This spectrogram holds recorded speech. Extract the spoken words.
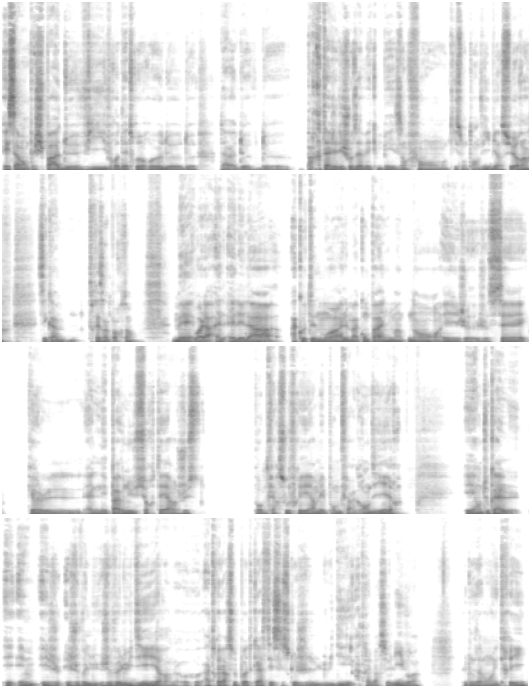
et ça m'empêche pas de vivre, d'être heureux, de, partager des choses avec mes enfants qui sont en vie, bien sûr. Hein. C'est quand même très important. Mais voilà, elle, elle est là, à côté de moi, elle m'accompagne maintenant, et je, je sais qu'elle elle, n'est pas venue sur Terre juste pour me faire souffrir, mais pour me faire grandir. Et en tout cas, et, et, je, veux, je veux lui dire, à travers ce podcast, et c'est ce que je lui dis à travers ce livre que nous avons écrit,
